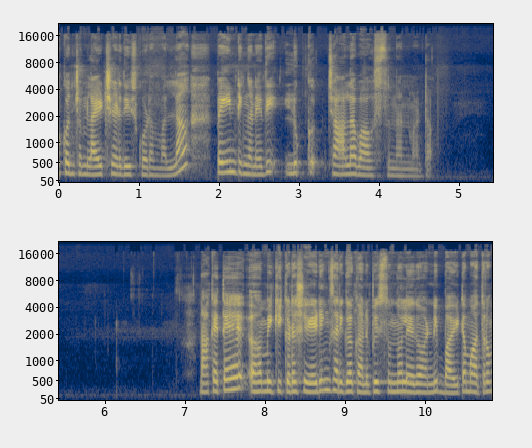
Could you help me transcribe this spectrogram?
కొంచెం లైట్ షేడ్ తీసుకోవడం వల్ల పెయింటింగ్ అనేది లుక్ చాలా బాగా వస్తుంది అనమాట నాకైతే మీకు ఇక్కడ షేడింగ్ సరిగ్గా కనిపిస్తుందో లేదో అండి బయట మాత్రం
